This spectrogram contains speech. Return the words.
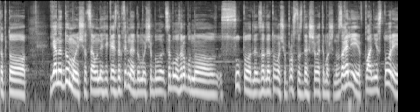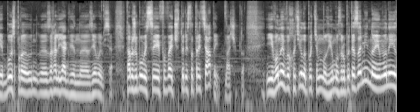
Тобто. Я не думаю, що це у них якась доктрина. Я думаю, що було це було зроблено суто для задля того, щоб просто здешевити машину. Взагалі, в плані історії, будеш про е, взагалі як він е, з'явився. Там же був ось цей FV 430, начебто. І вони ви хотіли потім ну, йому зробити заміну, і вони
